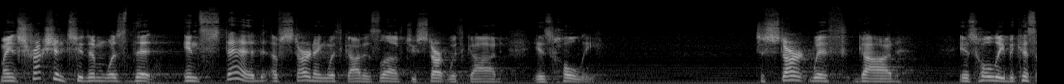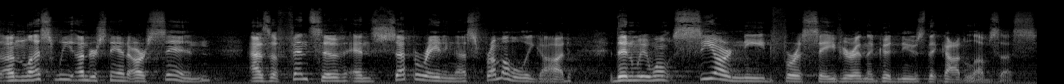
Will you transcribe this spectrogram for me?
my instruction to them was that instead of starting with God is love, to start with God is holy. To start with God is holy because unless we understand our sin as offensive and separating us from a holy God, then we won't see our need for a Savior and the good news that God loves us.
